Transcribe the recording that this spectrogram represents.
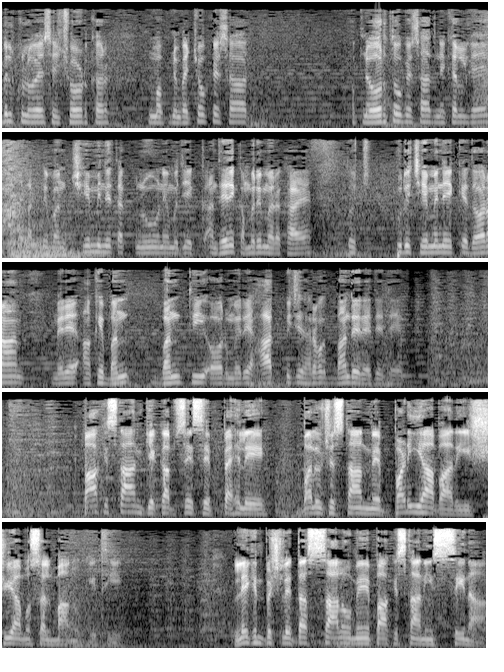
बिल्कुल वैसे छोड़कर हम अपने बच्चों के साथ अपने औरतों के साथ निकल गए। तकरीबन छः महीने तक उन्होंने मुझे एक अंधेरे कमरे में रखा है। तो पूरे छः महीने के दौरान मेरे आँखें बंद बंद थी और मेरे हाथ पीछे हर वक्त बांधे रहते थे। पाकिस्तान के कब्जे से पहले बलूचिस्तान में बड़ी आबादी शिया मुसलमानों की थी। लेकिन पिछले दस सालों में पाकिस्तानी सेना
